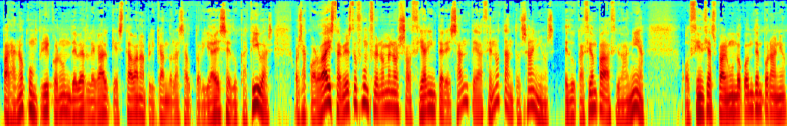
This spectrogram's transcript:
para no cumplir con un deber legal que estaban aplicando las autoridades educativas. ¿Os acordáis? También esto fue un fenómeno social interesante hace no tantos años, educación para la ciudadanía o ciencias para el mundo contemporáneo,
